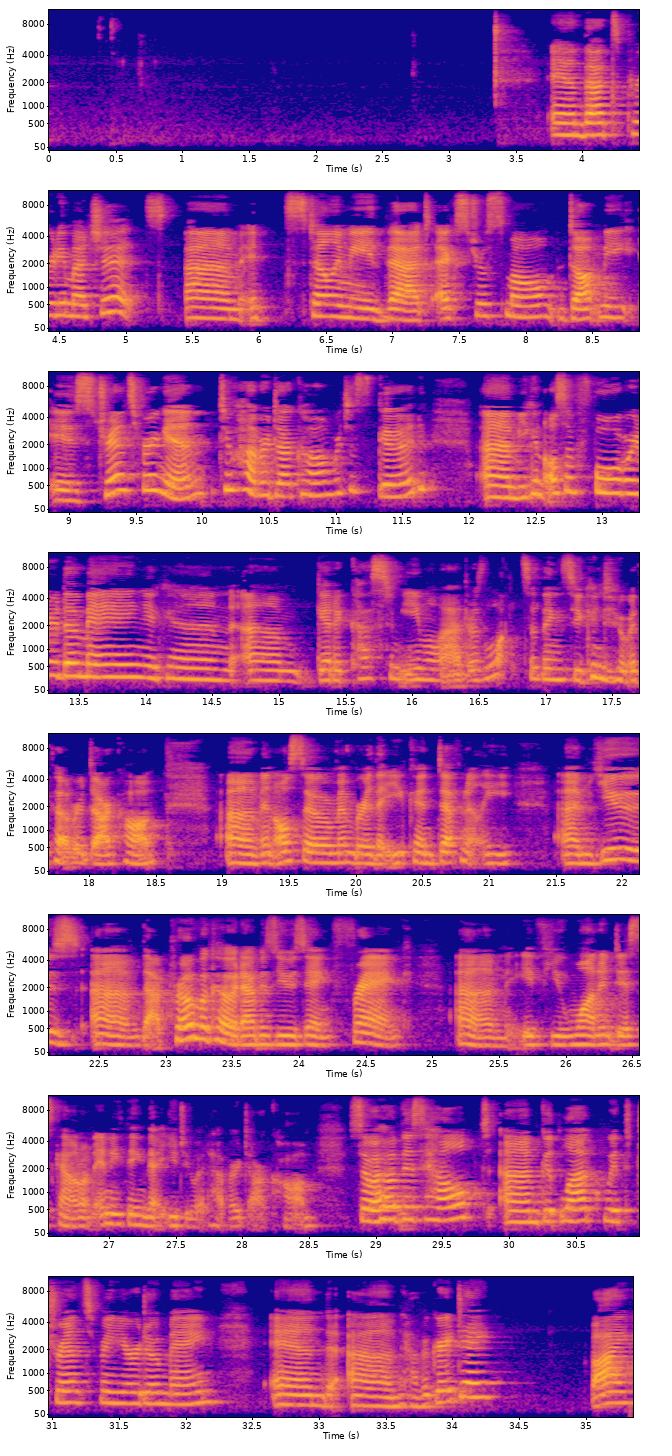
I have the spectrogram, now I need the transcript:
And that's pretty much it. Um, it's telling me that extra extrasmall.me is transferring in to hover.com, which is good. Um, you can also forward a domain. You can um, get a custom email address. Lots of things you can do with hover.com. Um, and also remember that you can definitely um, use um, that promo code I was using, Frank, um, if you want a discount on anything that you do at hover.com. So I hope this helped. Good luck with transferring your domain and have a great day. Bye.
